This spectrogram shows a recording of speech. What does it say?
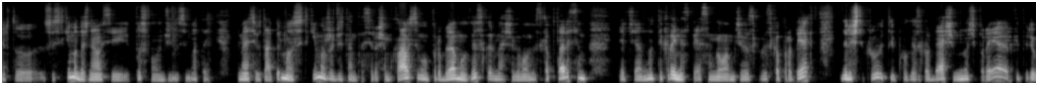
Ir tu susitikimą dažniausiai pusvalandžių nusimatai. Tai mes jau tą pirmą susitikimą, žodžiu, ten pasirašėm klausimų, problemų, visko ir mes čia galvom viską aptarsim. Ir čia, nu, tikrai nespėsim, galvom, čia viską, viską prabėgti. Ir iš tikrųjų, taip kokias gal 10 minučių praėjo ir kaip ir jau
